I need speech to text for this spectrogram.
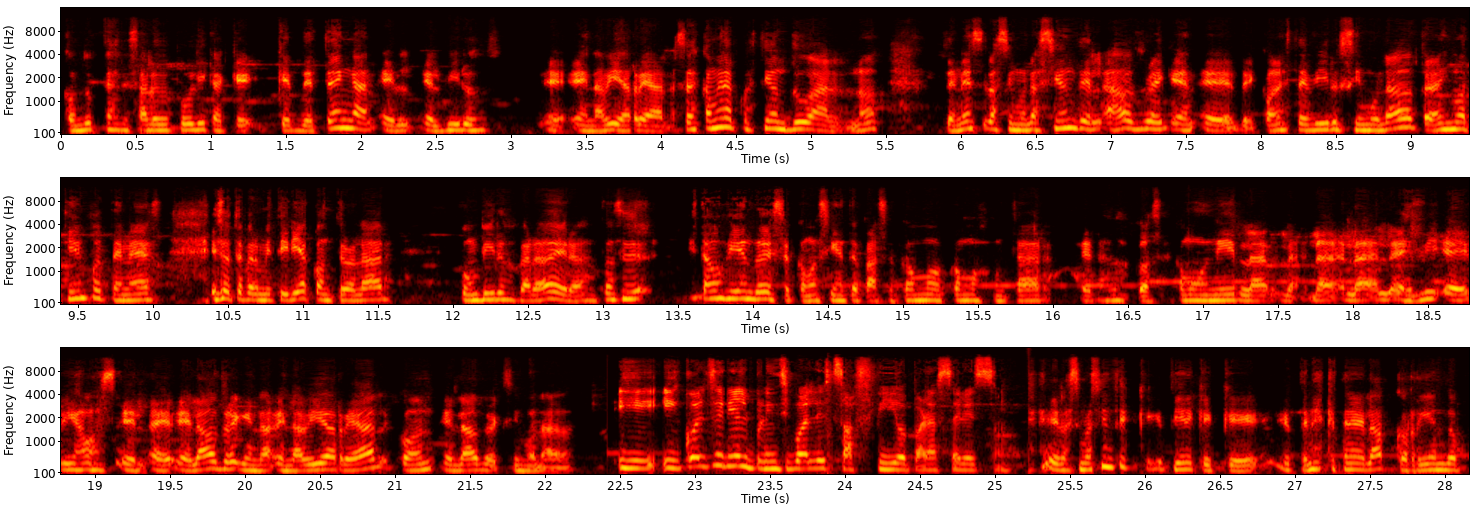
conductas de salud pública que, que detengan el, el virus en la vida real. O sea, es como una cuestión dual, ¿no? Tenés la simulación del outbreak con este virus simulado, pero al mismo tiempo tenés, eso te permitiría controlar un virus verdadero. Entonces, estamos viendo eso como siguiente paso, cómo, cómo juntar las dos cosas, cómo unir la, eh, digamos, el, el outbreak en la, en la, vida real con el outbreak simulado. ¿Y, ¿Y, cuál sería el principal desafío para hacer eso? Eh, la simulación que, tiene que, que tenés que tener el app corriendo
